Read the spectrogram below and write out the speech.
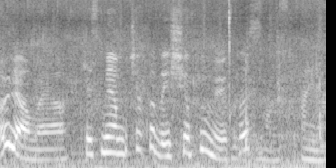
Öyle ama ya. Kesmeyen bıçakla da iş yapılmıyor kız. Aynen.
